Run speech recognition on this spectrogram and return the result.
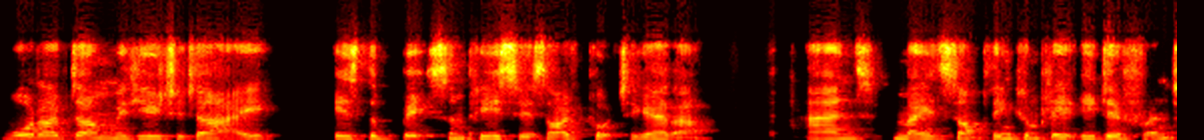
what I've done with you today is the bits and pieces I've put together and made something completely different.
